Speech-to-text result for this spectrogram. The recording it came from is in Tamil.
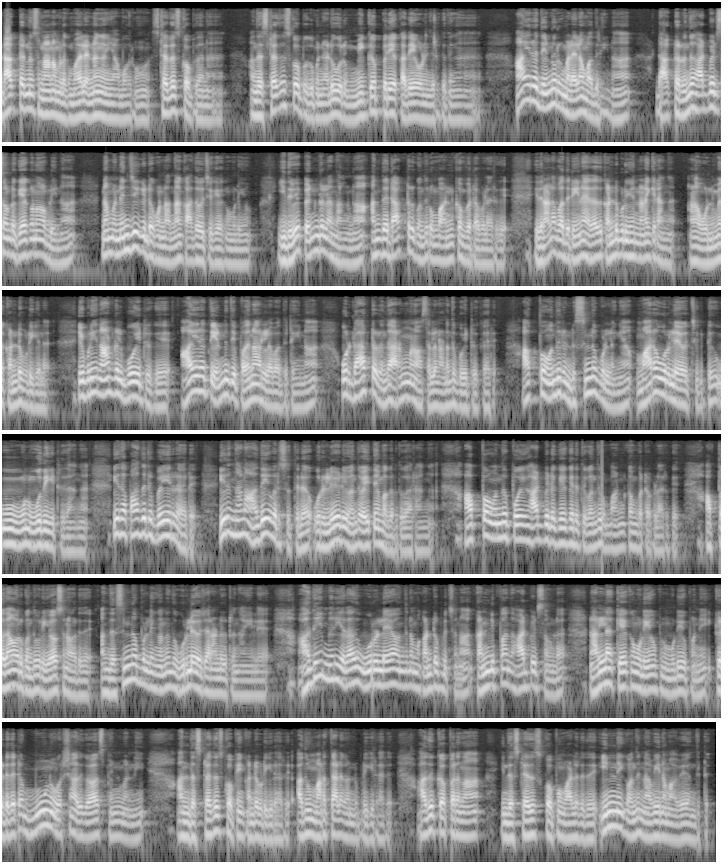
டாக்டர்னு சொன்னால் நம்மளுக்கு முதல்ல என்னங்க ஞாபகம் வரும்? ஸ்டெதஸ்கோப் தானே? அந்த ஸ்டெதஸ்கோப்புக்கு பின்னாடி ஒரு மிகப்பெரிய கதையை ஒழிஞ்சிருக்குதுங்க ஆயிரத்தி எண்ணூறுக்கு மேலையெல்லாம் பார்த்துட்டிங்கன்னா டாக்டர் வந்து ஹார்ட் பீட் சவுண்டை கேட்கணும் அப்படின்னா நம்ம நெஞ்சுக்கிட்ட கொண்டாந்து தான் காதை வச்சு கேட்க முடியும். இதுவே பெண்கள் இருந்தாங்கன்னா அந்த டாக்டருக்கு வந்து ரொம்ப அன்கம்ஃபர்டபுளாக இருக்குது இதனால் பார்த்துட்டிங்கன்னா ஏதாவது கண்டுபிடிக்கணும்னு நினைக்கிறாங்க. ஆனால் ஒன்றுமே கண்டுபிடிக்கலை. இப்படியே நாட்கள் போயிட்டுருக்கு. ஆயிரத்தி எண்ணூற்றி பதினாறில் பார்த்துட்டிங்கன்னா ஒரு டாக்டர் வந்து அரண்மனை வாசலில் நடந்து போயிட்டுருக்காரு. அப்போ வந்து ரெண்டு சின்ன பிள்ளைங்க மர உருளையை வச்சுக்கிட்டு ஊ ஊன்னு ஊதிக்கிட்டு இருக்காங்க. இதை பார்த்துட்டு போயிடுறாரு. இருந்தாலும் அதே வருஷத்தில் ஒரு லேடி வந்து வைத்தியம் பார்க்கறதுக்கு வராங்க. அப்போ வந்து போய் ஹார்ட் பீட்டை கேட்கறதுக்கு வந்து ரொம்ப அன்கம்ஃபர்டபுளாக இருக்குது அப்போ தான் அவருக்கு வந்து ஒரு யோசனை வருது. அந்த சின்ன பிள்ளைங்க வந்து அந்த உருளையை வச்சு விளாண்டுட்டு இருந்தாங்களே. அதே மாதிரி ஏதாவது உருளையாக வந்து நம்ம கண்டுபிடிச்சோன்னா கண்டிப்பாக அந்த ஹார்ட் பீட் சவுண்டை நல்லா கேட்க முடியும் அப்படின்னு முடிவு பண்ணி கிட்டத்தட்ட மூணு வருஷம் அதுக்காக ஸ்பெண்ட் பண்ணி அந்த ஸ்டெதஸ்கோப்பையும் கண்டுபிடிக்கிறாரு. அதுவும் மரத்தால் கண்டுபிடிக்கிறாரு. அதுக்கப்புறம் தான் இந்த ஸ்டெதஸ்கோப்பும் வளருது. இன்றைக்கி வந்து நவீனமாகவே வந்துட்டு.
